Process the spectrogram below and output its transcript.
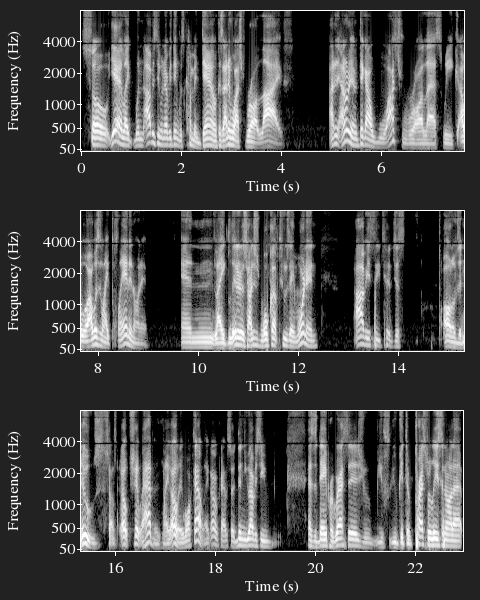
So yeah, like when obviously when everything was coming down because I didn't watch Raw live. I didn't. I don't even think I watched Raw last week. I, I wasn't like planning on it, and like literally, so I just woke up Tuesday morning, obviously to just all of the news. So I was like, oh shit, what happened? Like, oh, they walked out. Like, oh crap. So then you obviously, as the day progresses, you you you get the press release and all that,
